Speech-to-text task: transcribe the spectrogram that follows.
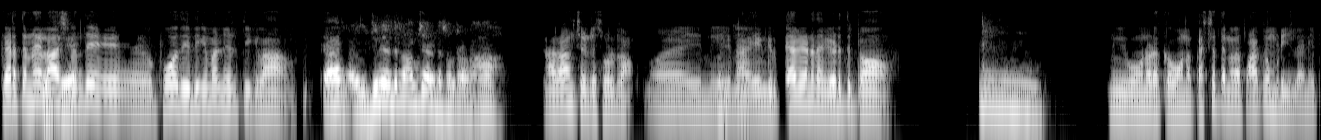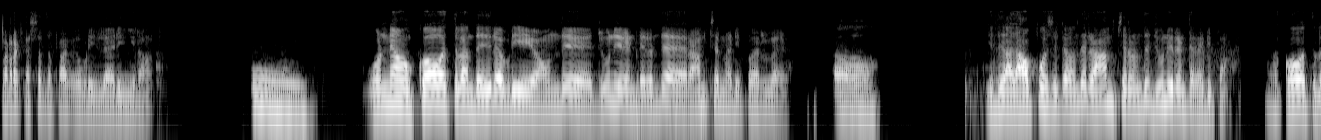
கடத்தோடனே. லாஸ்ட் வந்து போதும் இதுக்கு மேல நிறுத்திக்கலாம். யார் ஜூனியர் ராம்சார் என்ன சொல்றானா? நான் ராம்சர்ட்ட சொல்றான். நான் எங்களுக்கு தேவையானதை நாங்க எடுத்துட்டோம். நீ உன்னோட க- உன்னோட கஷ்டத்தை என்னால பார்க்க முடியல நீ படுற கஷ்டத்தை பார்க்க முடியல அப்படிங்கிறான். உடனே அவன் கோவத்துல அந்த இதுல அப்படி அவன் வந்து ஜூனியர் ரெண்டு இருந்து ராம்சரண் அடிப்பார்ல இது அது ஆப்போசிட்டா வந்து ராம்சரண் வந்து ஜூனியர் ரெண்டர் அடிப்பான் கோவத்துல.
